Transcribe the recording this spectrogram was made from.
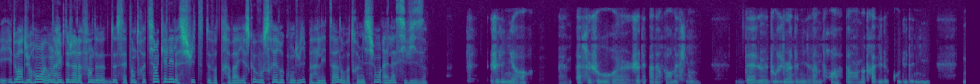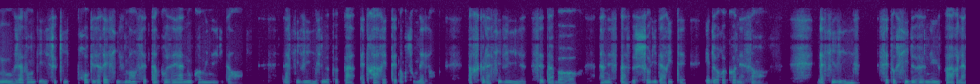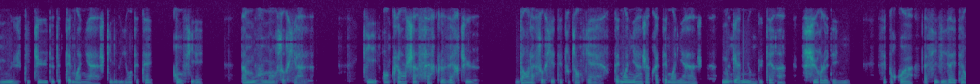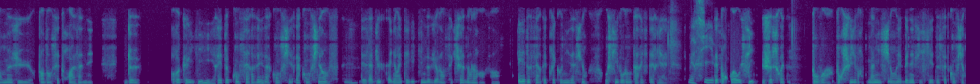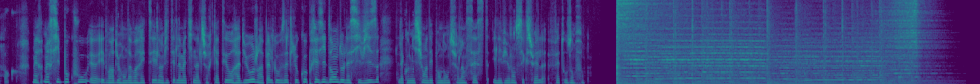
Et Édouard Durand, on arrive déjà à la fin de, cet entretien. Quelle est la suite de votre travail? Est-ce que vous serez reconduit par l'État dans votre mission à la Civise? Je l'ignore. Euh, à ce jour, euh, je n'ai pas d'informations. Dès le 12 juin 2023, dans notre avis le coût du déni, nous avons dit ce qui progressivement s'est imposé à nous comme une évidence. La civise ne peut pas être arrêtée dans son élan, parce que la civise, c'est d'abord un espace de solidarité et de reconnaissance. La civise, c'est aussi devenu par la multitude de témoignages qui lui ont été confiés un mouvement social qui enclenche un cercle vertueux dans la société tout entière. Témoignage après témoignage, nous gagnons du terrain sur le déni. C'est pourquoi la Civise a été en mesure, pendant ces trois années, de recueillir et de conserver la, la confiance mmh. des adultes ayant été victimes de violences sexuelles dans leur enfance et de faire des préconisations aussi volontaristes et réelles. Merci. C'est pourquoi aussi je souhaite pouvoir poursuivre ma mission et bénéficier de cette confiance encore. Merci beaucoup, Edouard euh, Durand, d'avoir été l'invité de la matinale sur KTO Radio. Je rappelle que vous êtes le coprésident de la CIVIS, la commission indépendante sur l'inceste et les violences sexuelles faites aux enfants.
